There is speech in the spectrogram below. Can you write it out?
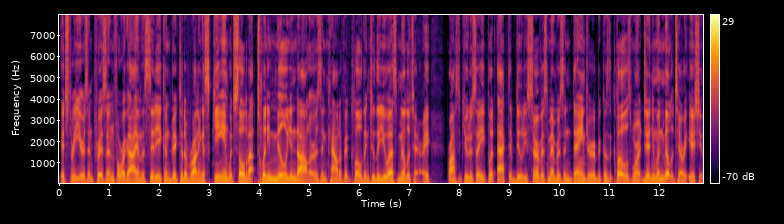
It's three years in prison for a guy in the city convicted of running a scheme which sold about $20 million in counterfeit clothing to the U.S. military. Prosecutors say he put active duty service members in danger because the clothes weren't genuine military issue.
